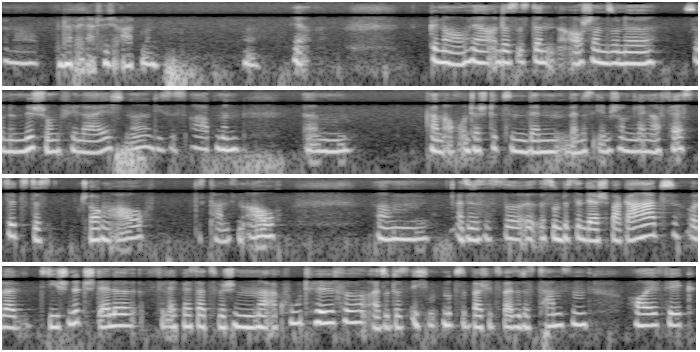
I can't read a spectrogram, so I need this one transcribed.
Genau. Und dabei natürlich atmen. Ja. ja. Genau, ja. Und das ist dann auch schon so eine, so eine Mischung vielleicht, ne? Dieses Atmen. Ähm, kann auch unterstützen, wenn, wenn es eben schon länger fest sitzt. Das Joggen auch, das Tanzen auch. Ähm, also das ist so, ist so ein bisschen der Spagat oder die Schnittstelle vielleicht besser zwischen einer Akuthilfe. Also dass ich nutze beispielsweise das Tanzen häufig,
